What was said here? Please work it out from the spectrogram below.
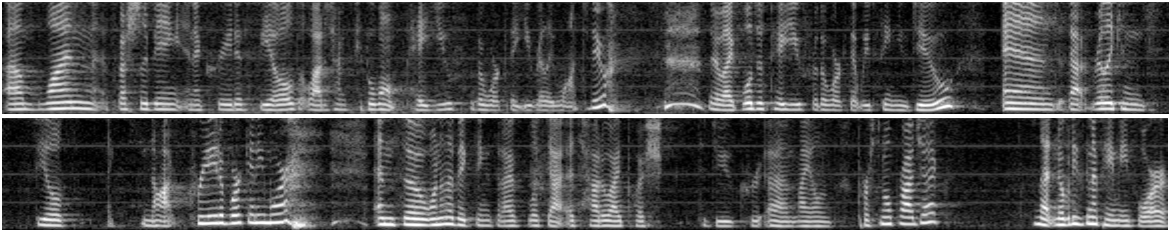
Um, one, especially being in a creative field, a lot of times people won't pay you for the work that you really want to do. They're like, we'll just pay you for the work that we've seen you do. And that really can feel like not creative work anymore. and so, one of the big things that I've looked at is how do I push to do uh, my own personal projects that nobody's going to pay me for,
